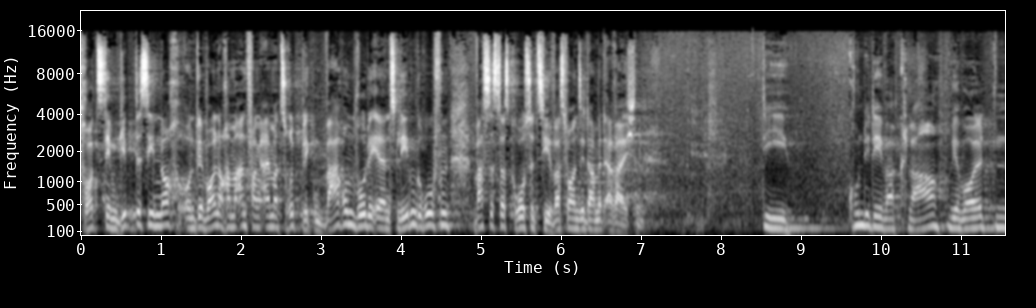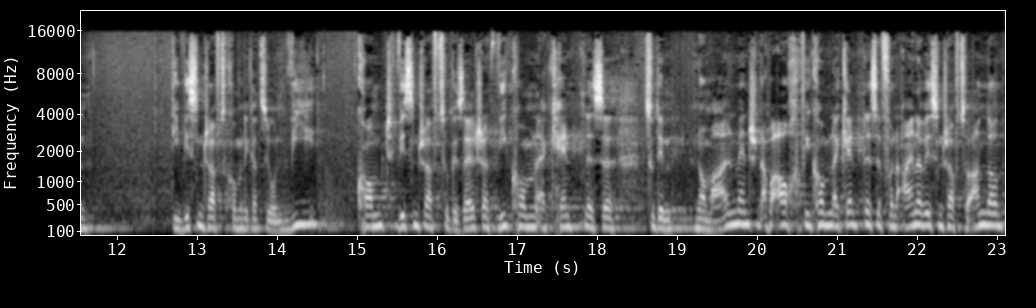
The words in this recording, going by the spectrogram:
Trotzdem gibt es ihn noch und wir wollen auch am Anfang einmal zurückblicken. Warum wurde er ins Leben gerufen? Was ist das große Ziel? Was wollen Sie damit erreichen? Die Grundidee war klar. Wir wollten die Wissenschaftskommunikation. Wie kommt Wissenschaft zur Gesellschaft, wie kommen Erkenntnisse zu dem normalen Menschen, aber auch wie kommen Erkenntnisse von einer Wissenschaft zur anderen,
